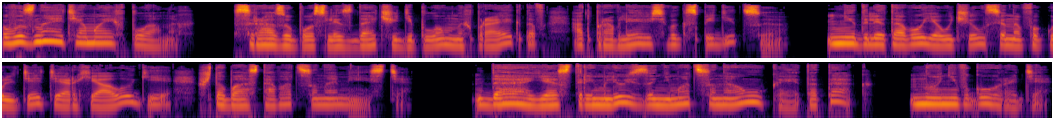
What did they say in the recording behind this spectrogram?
Вы знаете о моих планах. Сразу после сдачи дипломных проектов отправляюсь в экспедицию. Не для того я учился на факультете археологии, чтобы оставаться на месте. Да, я стремлюсь заниматься наукой, это так, но не в городе.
